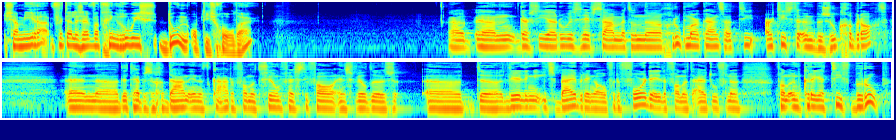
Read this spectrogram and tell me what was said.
Samira, vertel eens even, wat ging Ruiz doen op die school daar? Uh, um, Garcia Ruiz heeft samen met een uh, groep Marokkaanse artiesten een bezoek gebracht. En uh, dit hebben ze gedaan in het kader van het filmfestival. En ze wilden de leerlingen iets bijbrengen over de voordelen van het uitoefenen van een creatief beroep.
